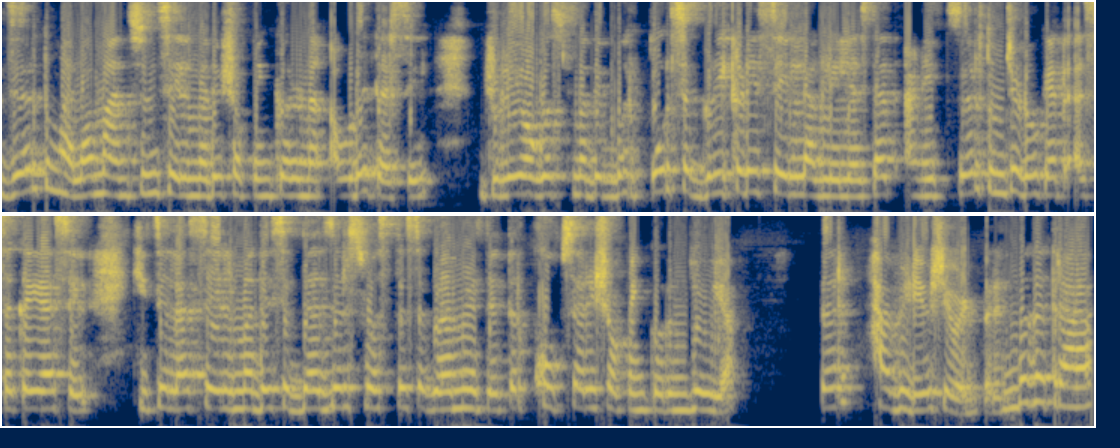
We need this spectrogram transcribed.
जर तुम्हाला मान्सून सेलमध्ये शॉपिंग करणं आवडत असेल जुलै ऑगस्टमध्ये भरपूर सगळीकडे सेल लागलेले असतात आणि जर तुमच्या डोक्यात असं काही असेल की चला सेलमध्ये सध्या जर स्वस्त सगळं मिळते तर खूप सारी शॉपिंग करून घेऊया. तर हा व्हिडिओ शेवटपर्यंत बघत राहा.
